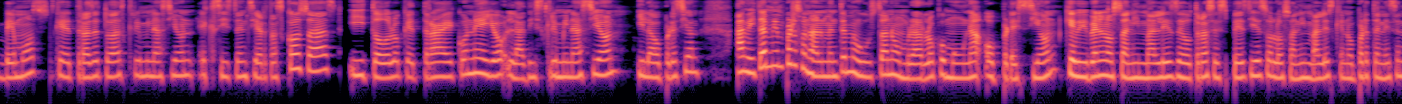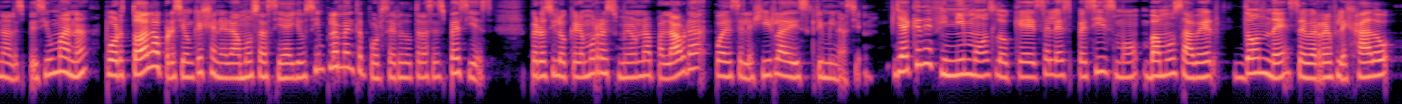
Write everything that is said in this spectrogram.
vemos que detrás de toda discriminación existen ciertas cosas y todo lo que trae con ello la discriminación y la opresión. A mí también personalmente me gusta nombrarlo como una opresión que viven los animales de otras especies o los animales que no pertenecen a la especie humana por toda la opresión que generamos hacia ellos simplemente por ser de otras especies. Pero si lo queremos resumir en una palabra, puedes elegir la discriminación. Ya que definimos lo que es el especismo, vamos a ver dónde se ve reflejado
